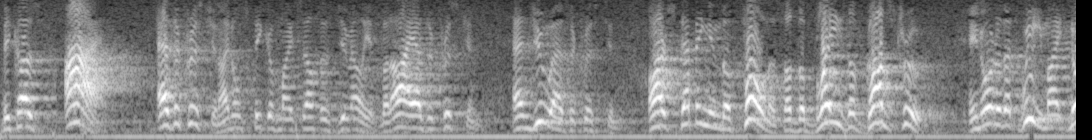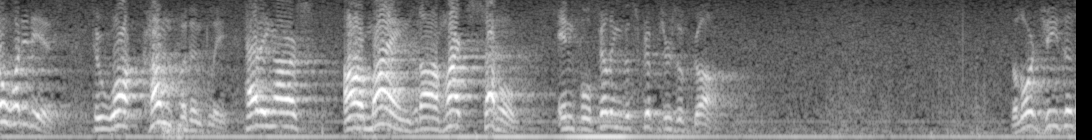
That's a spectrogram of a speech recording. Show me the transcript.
Because I as a Christian, I don't speak of myself as Jim Elliot, but I as a Christian, and you as a Christian, are stepping in the fullness of the blaze of God's truth in order that we might know what it is to walk confidently, having our, our minds and our hearts settled in fulfilling the Scriptures of God. The Lord Jesus,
